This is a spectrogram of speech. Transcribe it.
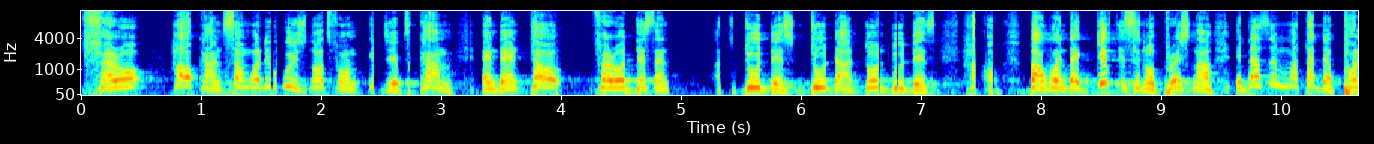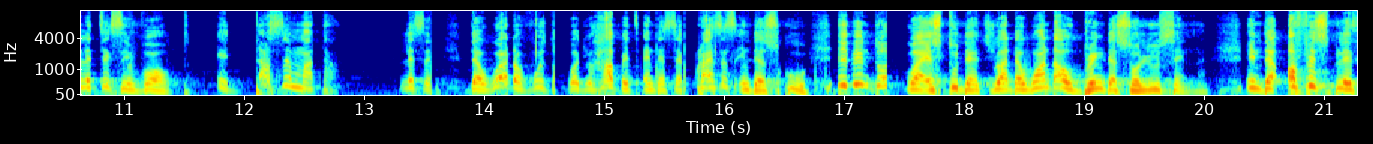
Pharaoh, how can somebody who is not from Egypt come and then tell Pharaoh this and do this, do that, don't do this? How? But when the gift is in operational, it doesn't matter the politics involved. It doesn't matter. Listen, the word of wisdom, when you have it and there's a crisis in the school, even though you are a student, you are the one that will bring the solution in the office place,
